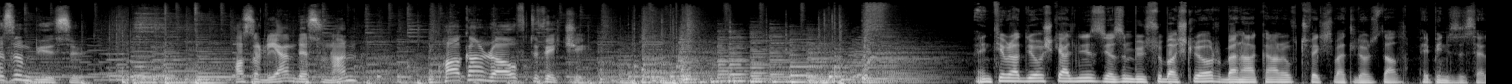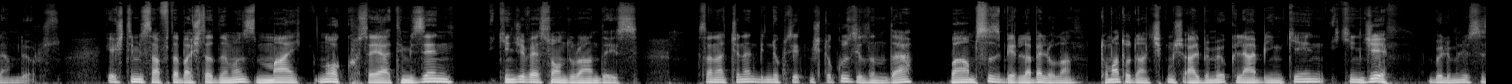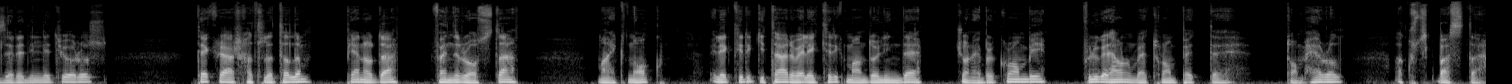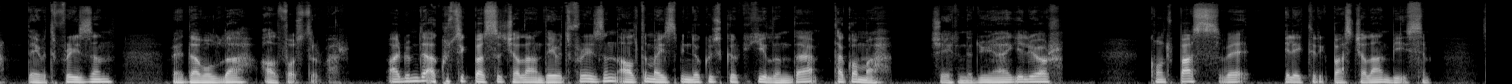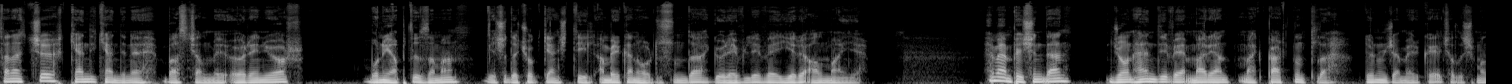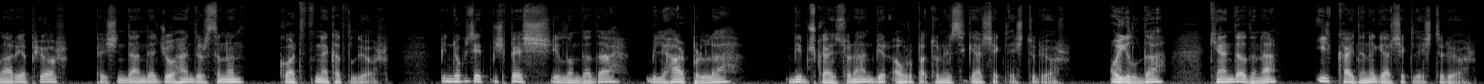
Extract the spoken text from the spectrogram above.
Cazın Büyüsü Hazırlayan ve sunan Hakan Rauf Tüfekçi NTV Radyo hoş geldiniz. Yazın büyüsü başlıyor. Ben Hakan Rauf Tüfekçi ve Özdal. Hepinizi selamlıyoruz. Geçtiğimiz hafta başladığımız Mike Nock seyahatimizin ikinci ve son durağındayız. Sanatçının 1979 yılında bağımsız bir label olan Tomato'dan çıkmış albümü Clubbing'in ikinci bölümünü sizlere dinletiyoruz. Tekrar hatırlatalım. Piyanoda Fender Rhodes,'da Mike Nock, elektrik gitar ve elektrik mandolinde John Abercrombie, flügelhorn ve trompette Tom Harrell, akustik basta David Friesen ve davulda Al Foster var. Albümde akustik bası çalan David Friesen 6 Mayıs 1942 yılında Tacoma şehrinde dünyaya geliyor. Kontrbas ve elektrik bas çalan bir isim. Sanatçı kendi kendine bas çalmayı öğreniyor. Bunu yaptığı zaman yaşı da çok genç değil. Amerikan ordusunda görevli ve yeri Almanya. Hemen peşinden John Handy ve Marian McPartland'la dönünce Amerika'ya çalışmalar yapıyor. Peşinden de Joe Henderson'ın kuartetine katılıyor. 1975 yılında da Billy Harper'la bir buçuk ay süren bir Avrupa turnesi gerçekleştiriyor. O yılda kendi adına ilk kaydını gerçekleştiriyor.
